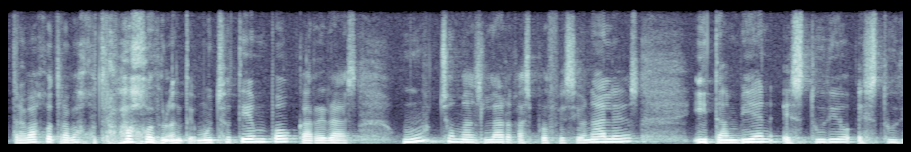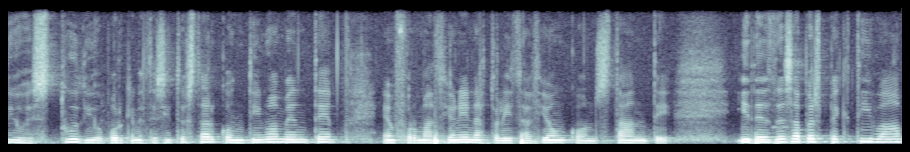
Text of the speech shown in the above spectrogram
trabajo, trabajo, trabajo durante mucho tiempo, carreras mucho más largas profesionales y también estudio, estudio, estudio, porque necesito estar continuamente en formación y en actualización constante. Y desde esa perspectiva,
